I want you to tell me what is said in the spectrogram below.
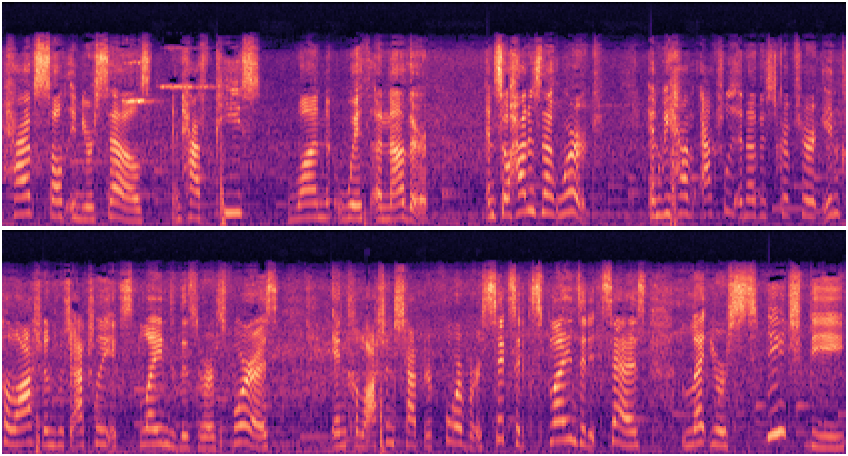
Have salt in yourselves and have peace one with another. And so, how does that work? And we have actually another scripture in Colossians which actually explains this verse for us. In Colossians chapter 4, verse 6, it explains it. It says, Let your speech be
